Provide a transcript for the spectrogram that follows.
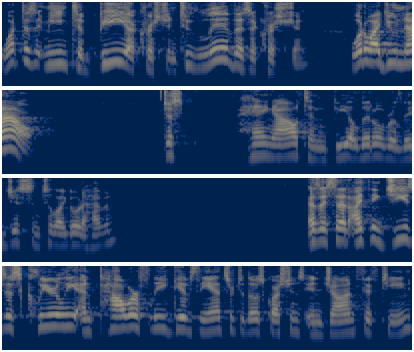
What does it mean to be a Christian, to live as a Christian? What do I do now? Just hang out and be a little religious until I go to heaven? As I said, I think Jesus clearly and powerfully gives the answer to those questions in John 15.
